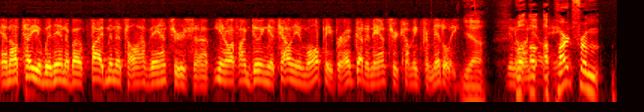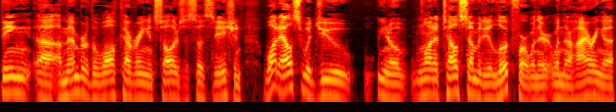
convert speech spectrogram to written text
and I'll tell you within about five minutes I'll have answers. Uh, you know, if I'm doing Italian wallpaper, I've got an answer coming from Italy. Yeah. You know, well, a- apart from being uh, a member of the Wall Covering Installers Association, what else would you, you know, want to tell somebody to look for when they're when they're hiring a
